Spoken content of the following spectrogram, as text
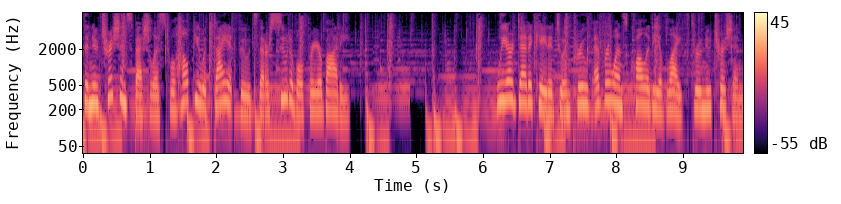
The Nutrition Specialist will help you with diet foods that are suitable for your body. We are dedicated to improve everyone's quality of life through nutrition.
